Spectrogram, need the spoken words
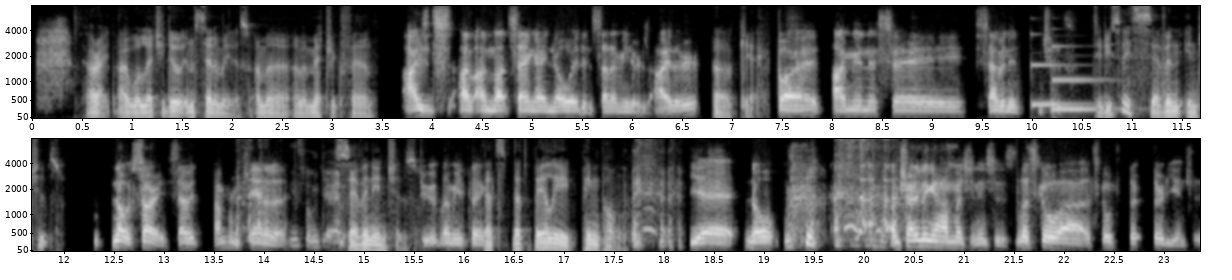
All right. I will let you do it in centimeters. I'm a I'm a metric fan. I, I'm, I'm not saying I know it in centimeters either, Okay. but I'm going to say seven inches. Did you say seven inches? No, sorry, seven. I'm from Canada. He's from Canada. Seven inches. Dude, let me think. That's that's barely ping pong. yeah, no. I'm trying to think of how much in inches. Let's go. Uh, let's go thir- thirty inches.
